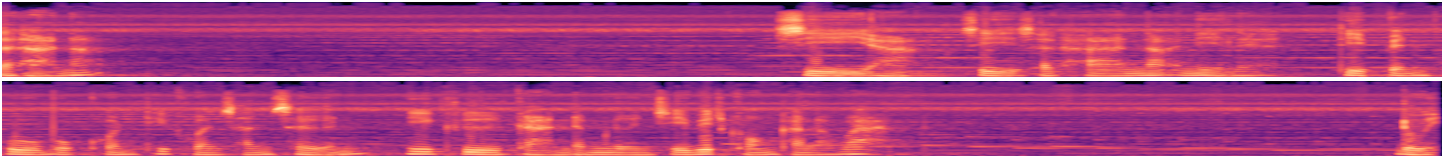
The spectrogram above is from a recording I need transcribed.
สถานะสี่อย่างสี่สถานะนี่แหละ ที่เป็นผู้บุคคลที่ควรสรรเสริญนี่คือการดำเนินชีวิตของคารวะโดย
